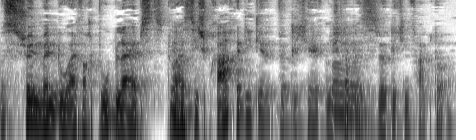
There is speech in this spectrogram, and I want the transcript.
es ist schön, wenn du einfach du bleibst. Du Mhm. hast die Sprache, die dir wirklich hilft. Und ich glaube, Mhm. das ist wirklich ein Faktor.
